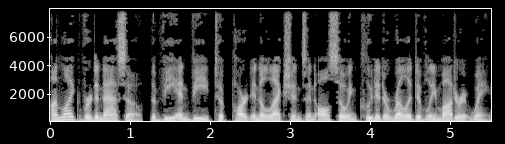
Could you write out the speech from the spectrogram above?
Unlike Verdinaso, the VNV took part in elections and also included a relatively moderate wing.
